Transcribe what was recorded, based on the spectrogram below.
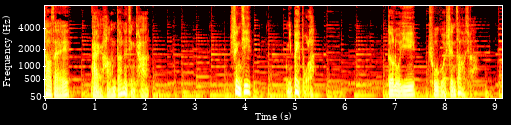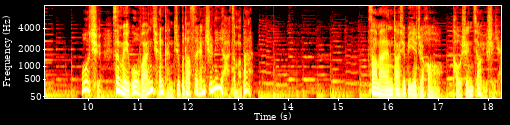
盗贼改行当了警察，圣基，你被捕了，德鲁伊。出国深造去了，我去，在美国完全感觉不到自然之力啊，怎么办？萨满大学毕业之后投身教育事业，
